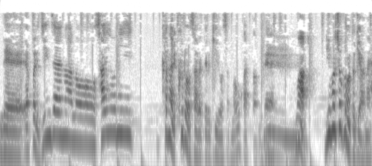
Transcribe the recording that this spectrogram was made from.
で、やっぱり人材のあの、採用にかなり苦労されてる企業さんが多かったんで、まあ、リーマンショックの時はね、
